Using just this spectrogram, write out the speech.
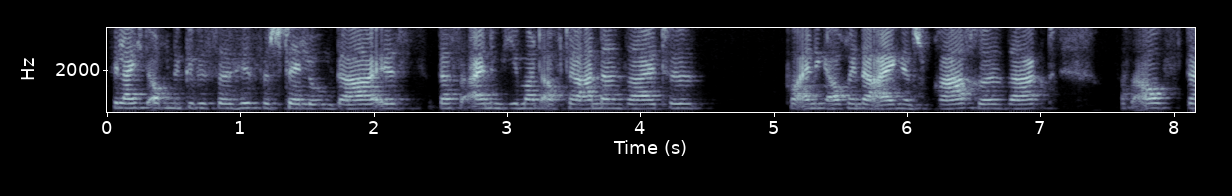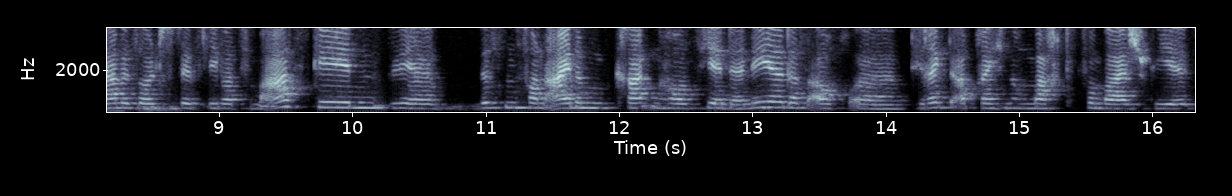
vielleicht auch eine gewisse Hilfestellung da ist, dass einem jemand auf der anderen Seite, vor allen Dingen auch in der eigenen Sprache, sagt, pass auf, damit solltest du jetzt lieber zum Arzt gehen. Wir wissen von einem Krankenhaus hier in der Nähe, das auch äh, Direktabrechnung macht zum Beispiel.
